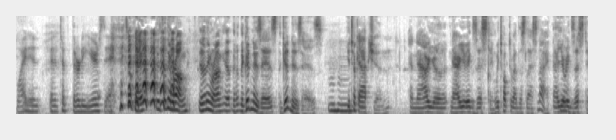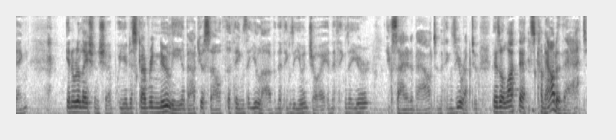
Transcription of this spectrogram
why didn't? But it took thirty years to. It's okay. There's nothing wrong. There's nothing wrong. The, the good news is the good news is Mm-hmm. you took action, and now you're now you're existing. We talked about this last night. Now you're Yeah. existing in a relationship where you're discovering newly about yourself the things that you love and the things that you enjoy and the things that you're excited about and the things you're up to. There's a lot that's come out of that.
